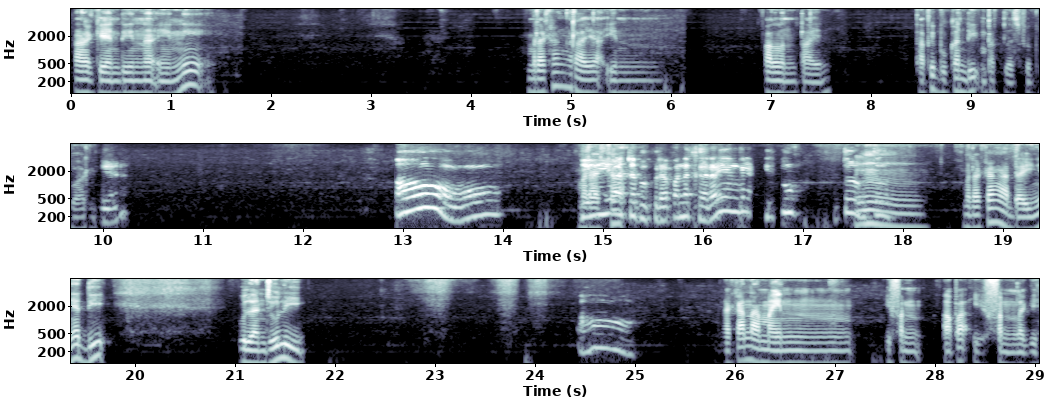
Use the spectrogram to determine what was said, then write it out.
Argentina ini mereka ngerayain Valentine tapi bukan di 14 Februari. Ya. Oh, ya, Mereka ya, ada beberapa negara yang kayak gitu. Betul, betul. hmm, mereka ngadainnya di bulan Juli. Oh, Mereka namain event apa event lagi.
